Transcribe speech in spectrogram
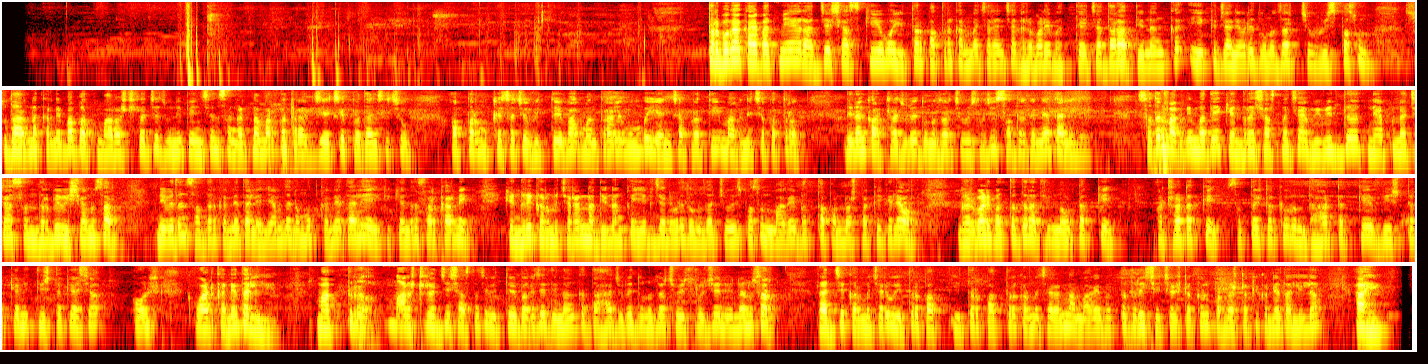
तर बघा काय बातमी आहे. राज्य शासकीय व इतर पात्र कर्मचाऱ्यांच्या घरभाडे भत्त्याच्या दरात दिनांक एक जानेवारी दोन हजार चोवीसपासून सुधारणा करण्याबाबत महाराष्ट्र राज्य जुनी पेन्शन संघटनामार्फत राज्याचे प्रधान सचिव अप्पर मुख्य सचिव वित्त विभाग मंत्रालय मुंबई यांच्या प्रति मागणीचे पत्र दिनांक अठरा जुलै दोन हजार चोवीस रोजी सादर करण्यात आलेले आहे. सदर मागणीमध्ये केंद्र शासनाच्या विविध ज्ञापनाच्या संदर्भ विषयानुसार निवेदन सादर करण्यात आले यामध्ये नमूद करण्यात आले आहे की केंद्र सरकारने केंद्रीय कर्मचाऱ्यांना दिनांक एक जानेवारी दोन हजार चोवीसपासून मागे भत्ता पन्नास टक्के केल्यावर घरभाडे भत्ता दरात ही नऊ टक्के अठरा टक्के सत्तावीस टक्केवरून दहा टक्के वीस टक्के आणि तीस टक्के अशा अंश वाढ करण्यात आलेली आहे. मात्र महाराष्ट्र राज्य शासनाच्या वित्त विभागाच्या दिनांक दहा जुलै दोन हजार चोवीस रोजी निर्णयानुसार राज्य कर्मचारी व इतर पात इतर पात्र कर्मचाऱ्यांना मागे भत्ता दरी शेहेचाळीस टक्के पन्नास टक्के करण्यात आलेलं आहे.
